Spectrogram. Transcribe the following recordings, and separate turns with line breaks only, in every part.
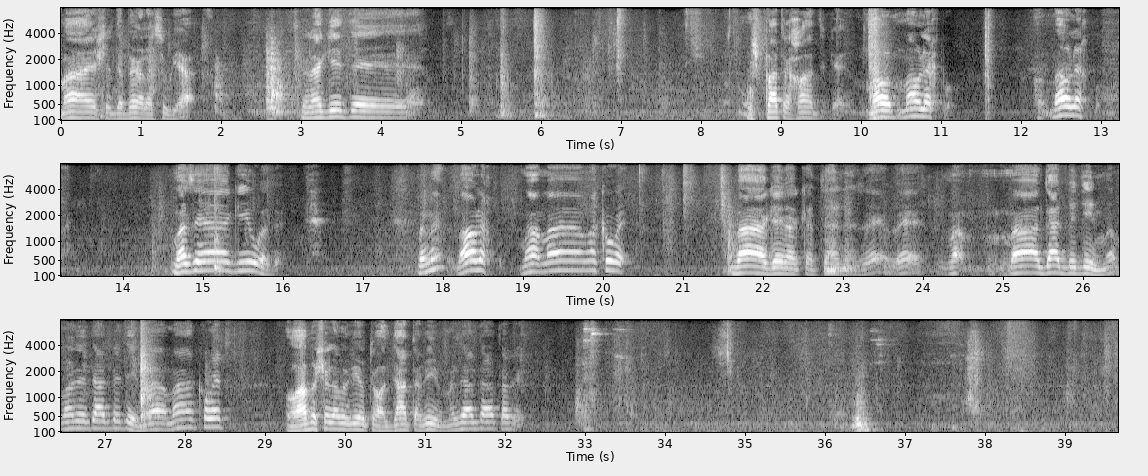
מה יש לדבר על הסוגיה. ולהגיד... אה, משפט אחד, כן. מה, מה הולך פה? מה הולך פה? מה זה הגיור הזה? באמת, מה הולך פה? מה, מה, מה קורה? מה הגר הקטן הזה, ומה דעת בדין? מה, מה זה דעת בדין? מה, מה קורה פה? או אבא שלו מביא אותו על דעת אביו, מה זה על דעת אביו?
